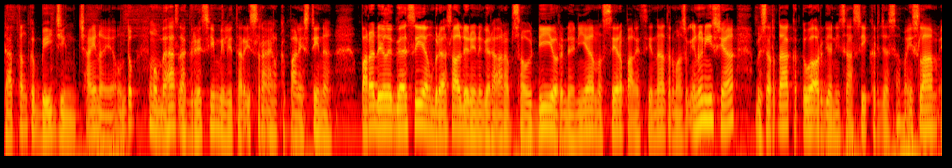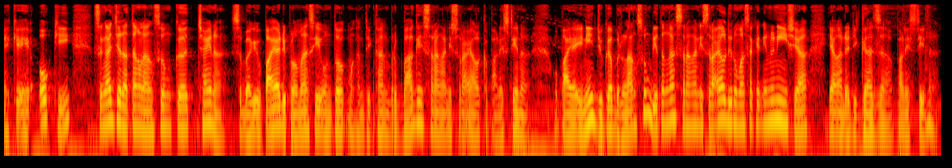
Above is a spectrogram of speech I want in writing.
datang ke Beijing, China ya, untuk membahas agresi militer Israel ke Palestina. Para delegasi yang berasal dari negara Arab Saudi, Yordania, Mesir, Palestina, termasuk Indonesia, beserta Ketua Organisasi Kerjasama Islam, aka OKI, sengaja datang langsung ke China sebagai upaya diplomasi untuk menghentikan berbagai serangan Israel ke Palestina. Upaya ini juga berlangsung di tengah serangan Israel di rumah sakit Indonesia yang ada di Gaza, Palestina.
